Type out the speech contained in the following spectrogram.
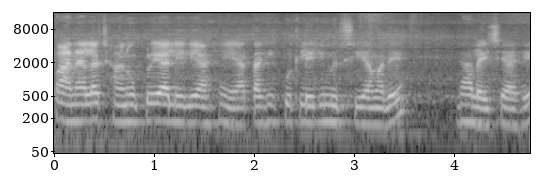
पाण्याला छान उकळी आलेली आहे. आता ही कुटलेली मिरची यामध्ये घालायची आहे.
